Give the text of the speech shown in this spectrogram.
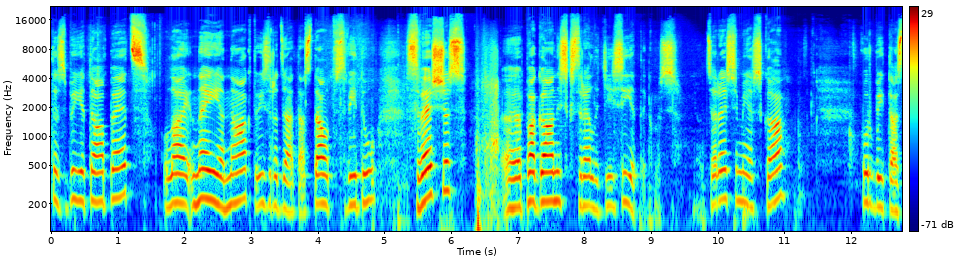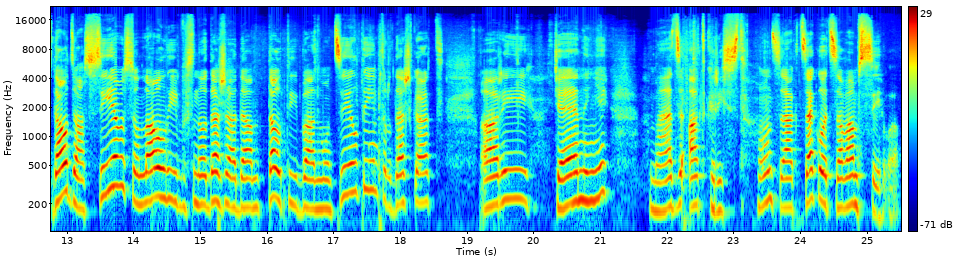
tas bija tāpēc, lai neienāktu izradzētās tautas vidū svešas e, pagāniskas reliģijas ietekmes. Cerēsimies, ka kur bija tās daudzās sievas un laulības no dažādām tautībām un ciltīm, tur dažkārt arī ķēniņi mēdza atkrist un sākt sekot savām sievām.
